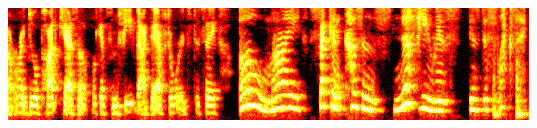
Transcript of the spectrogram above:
or I do a podcast, I'll, I'll get some feedback afterwards to say, oh, my second cousin's nephew is is dyslexic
